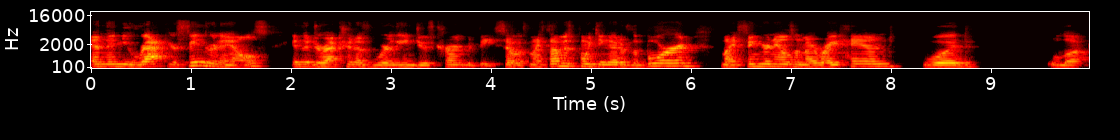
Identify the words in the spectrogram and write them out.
And then you wrap your fingernails in the direction of where the induced current would be. So if my thumb is pointing out of the board, my fingernails on my right hand would look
